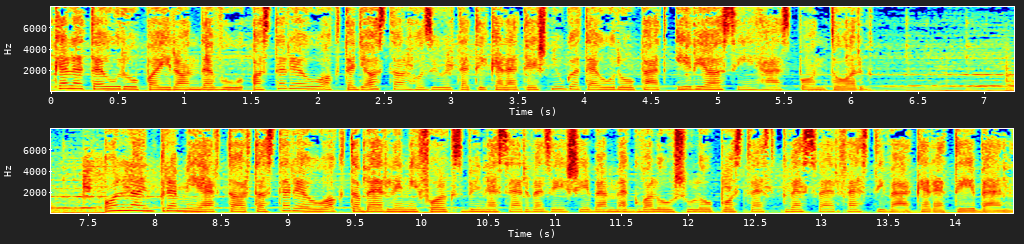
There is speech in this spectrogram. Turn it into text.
Kelet-európai rendezvú, a Stereoakt egy asztalhoz ülteti Kelet és Nyugat-Európát, írja a színház.org. Online premier tart a Stereo Akta berlini Volksbühne szervezésében megvalósuló Postfest Gweswer Fesztivál keretében.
